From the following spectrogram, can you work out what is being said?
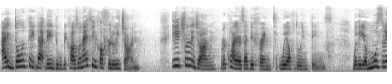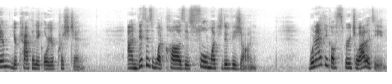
I don't think that they do because when I think of religion, each religion requires a different way of doing things whether you're Muslim, you're Catholic, or you're Christian. And this is what causes so much division. When I think of spirituality,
